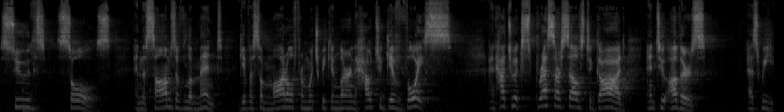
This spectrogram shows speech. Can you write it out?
soothes souls, and the Psalms of Lament give us a model from which we can learn how to give voice and how to express ourselves to God and to others as we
